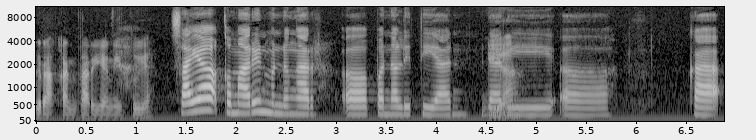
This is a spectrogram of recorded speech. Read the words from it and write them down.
gerakan tarian itu ya? Saya kemarin mendengar uh, penelitian iya. dari uh, Kak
